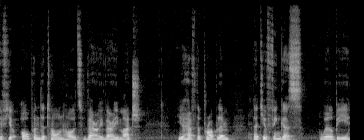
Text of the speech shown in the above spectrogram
if you open the tone holes very, very much, you have the problem that your fingers will be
